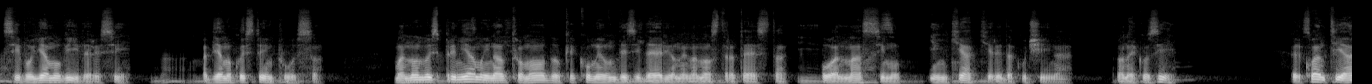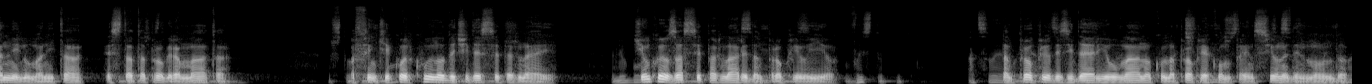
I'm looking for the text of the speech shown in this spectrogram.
Se vogliamo vivere, sì, abbiamo questo impulso ma non lo esprimiamo in altro modo che come un desiderio nella nostra testa o al massimo in chiacchiere da cucina. Non è così. Per quanti anni l'umanità è stata programmata affinché qualcuno decidesse per lei, chiunque osasse parlare dal proprio io, dal proprio desiderio umano con la propria comprensione del mondo,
